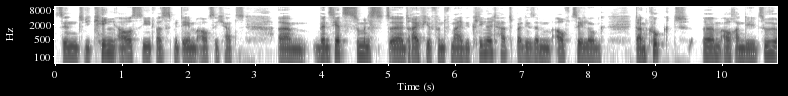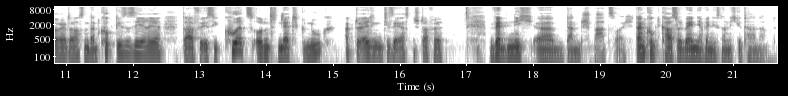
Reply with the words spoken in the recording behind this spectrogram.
sind, wie King aussieht, was es mit dem auf sich hat. Ähm, Wenn es jetzt zumindest äh, drei, vier, fünf Mal geklingelt hat bei dieser Aufzählung, dann guckt ähm, auch an die Zuhörer draußen, dann guckt diese Serie. Dafür ist sie kurz und nett genug aktuell in dieser ersten Staffel. Wenn nicht, äh, dann spart's euch. Dann guckt Castlevania, wenn ihr es noch nicht getan habt.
